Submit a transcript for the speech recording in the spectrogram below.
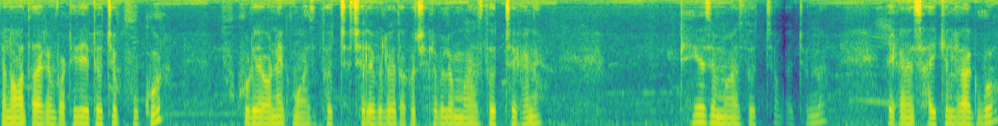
যেন আমার দাদাকে পাঠিয়ে দিই। এটা হচ্ছে পুকুর। পুকুরে অনেক মাছ ধরছে। ছেলেপেলে, দেখো ছেলেপেলে মাছ ধরছে এখানে। ঠিক আছে, মাছ ধরছে আমার জন্য। এখানে সাইকেল রাখব।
